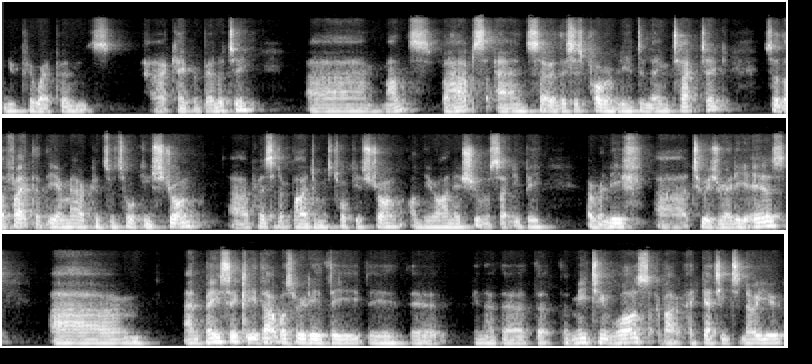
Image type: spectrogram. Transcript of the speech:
nuclear weapons capability, months perhaps, and so this is probably a delaying tactic. So the fact that the Americans were talking strong, President Biden was talking strong on the Iran issue will certainly be a relief to Israeli ears. Um, and basically that was really the, the, the you know, the, the, the meeting was about getting to know you,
